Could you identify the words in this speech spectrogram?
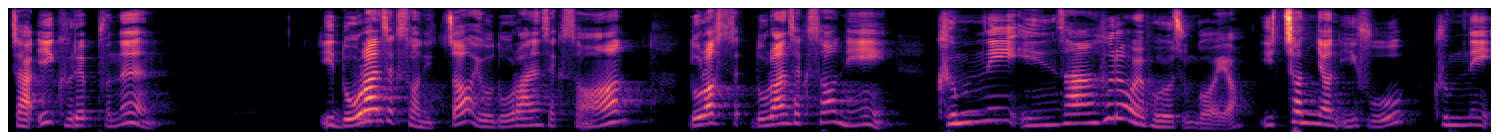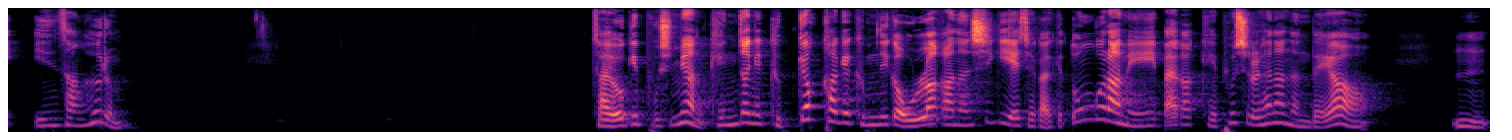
자, 이 그래프는 이 노란색 선 있죠? 이 노란색 선. 노란색, 노란색 선이 금리 인상 흐름을 보여준 거예요. 2000년 이후 금리 인상 흐름. 자, 여기 보시면 굉장히 급격하게 금리가 올라가는 시기에 제가 이렇게 동그라미 빨갛게 표시를 해놨는데요. 음,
